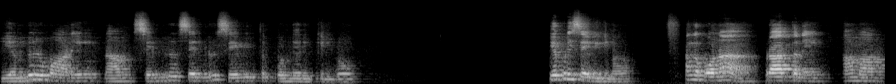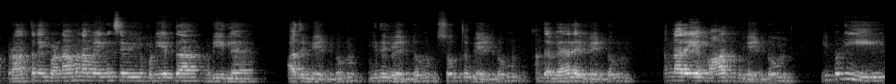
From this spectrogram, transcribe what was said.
எம்பெருமானை நாம் சென்று சென்று சேவித்துக் கொண்டிருக்கின்றோம். எப்படி சேவிக்கணும்? அங்க போனா பிரார்த்தனை. ஆமா பிரார்த்தனை பண்ணாம நம்ம எங்க சேவிக்க முடியறதா? முடியல. அது வேண்டும் இது வேண்டும் சொத்து வேண்டும் அந்த வேலை வேண்டும் நிறைய மார்க் வேண்டும். இப்படி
